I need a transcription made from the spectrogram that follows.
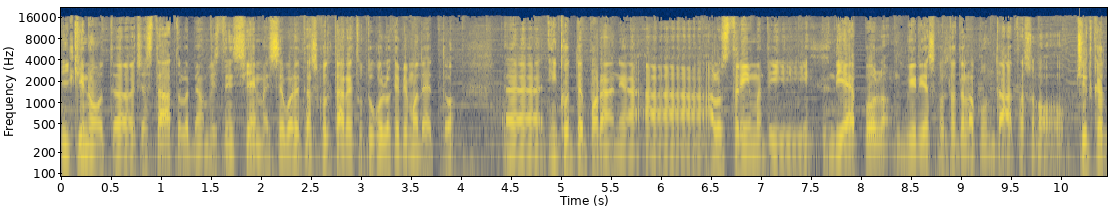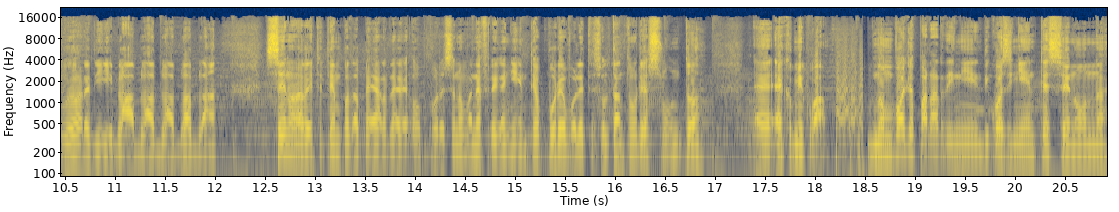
il keynote c'è stato, l'abbiamo visto insieme, se volete ascoltare tutto quello che abbiamo detto eh, in contemporanea a, allo stream di, di, Apple, vi riascoltate la puntata, sono circa due ore di bla bla bla bla bla. Se non avete tempo da perdere, oppure se non ve ne frega niente, oppure volete soltanto un riassunto, eh, eccomi qua. Non voglio parlare di, di quasi niente se non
